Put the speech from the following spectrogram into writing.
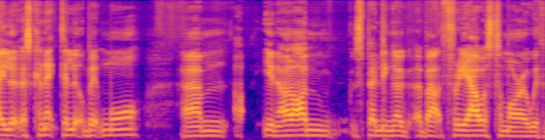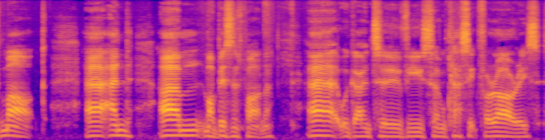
hey, look, let's connect a little bit more. Um, you know, I'm spending a, about three hours tomorrow with Mark uh, and um, my business partner. Uh, we're going to view some classic Ferraris.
